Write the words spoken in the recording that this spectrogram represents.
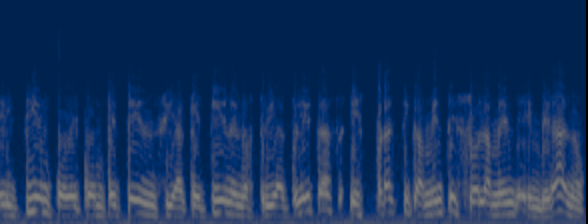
el tiempo de competencia que tienen los triatletas es prácticamente solamente en verano.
